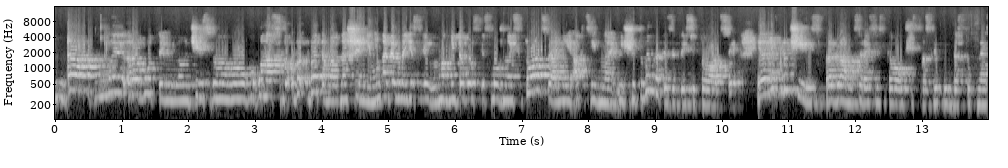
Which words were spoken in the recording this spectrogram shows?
Да, мы работаем ну, через... Ну, у нас в, этом отношении, ну, наверное, если в Магнитогорске сложная ситуация, они активно ищут выход из этой ситуации. И они включились в программу Всероссийского общества слепых «Доступная,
